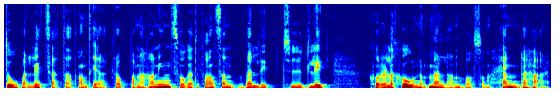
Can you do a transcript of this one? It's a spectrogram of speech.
dåligt sätt att hantera kropparna. Han insåg att det fanns en väldigt tydlig korrelation mellan vad som hände här.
